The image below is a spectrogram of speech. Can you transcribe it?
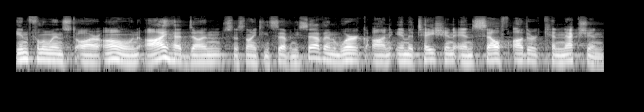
influenced our own. I had done, since 1977, work on imitation and self other connection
